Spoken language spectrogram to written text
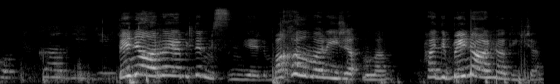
Portakal yiyecek. beni arayabilir misin diyelim. Bakalım arayacak mı lan? Hadi beni ara diyeceğim.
